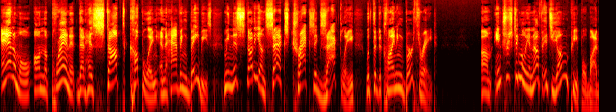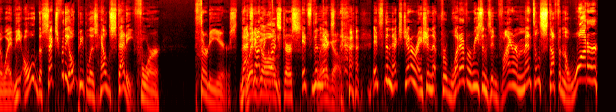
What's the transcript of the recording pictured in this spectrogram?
animal on the planet that has stopped coupling and having babies. I mean, this study on sex tracks exactly with the declining birth rate. Um, interestingly enough, it's young people, by the way. The old, the sex for the old people is held steady for 30 years. That's Way to not go, the oldsters. It's the Way to next, go. it's the next generation that for whatever reasons, environmental stuff in the water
